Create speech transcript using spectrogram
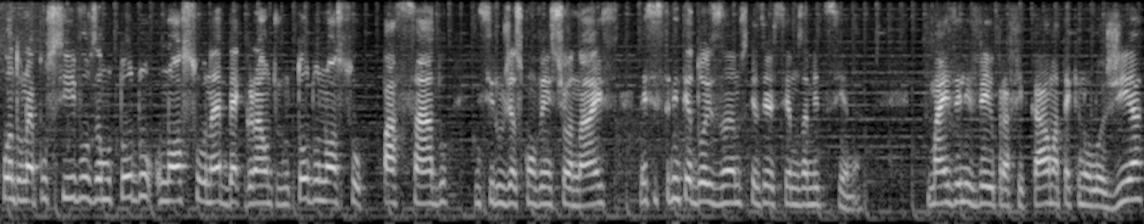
Quando não é possível, usamos todo o nosso né, background, todo o nosso passado em cirurgias convencionais, nesses 32 anos que exercemos a medicina. Mas ele veio para ficar, uma tecnologia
